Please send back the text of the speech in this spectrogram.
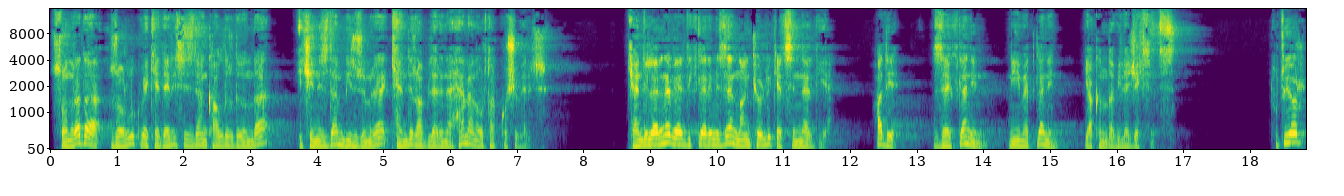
Sonra da zorluk ve kederi sizden kaldırdığında içinizden bir zümre kendi Rablerine hemen ortak koşu verir. Kendilerine verdiklerimize nankörlük etsinler diye. Hadi zevklenin, nimetlenin, yakında bileceksiniz. Tutuyor,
